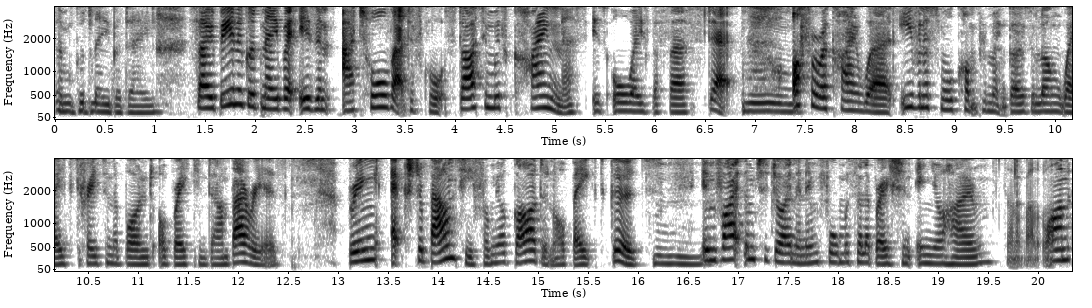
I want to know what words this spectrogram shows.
um, Good Neighbour Day? So, being a good neighbour isn't at all that difficult. Starting with kindness is always the first step. Offer a kind word, even a small compliment goes a long way to creating a bond or breaking down barriers. Bring extra bounty from your garden or baked goods. Invite them to join an informal celebration in your home. Don't know about that one.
